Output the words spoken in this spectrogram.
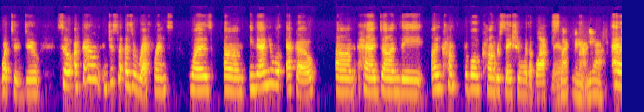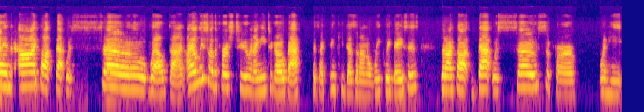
what to do. So I found just as a reference was um, Emmanuel Acho um, had done the uncomfortable conversation with a black man. Black man, yeah. And I thought that was so well done. I only saw the first two and I need to go back because I think he does it on a weekly basis. But I thought that was so superb when he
